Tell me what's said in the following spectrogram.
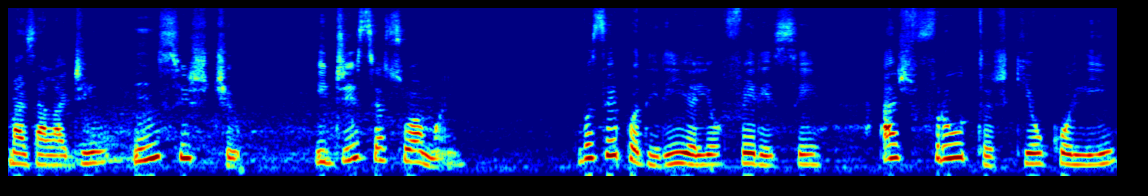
Mas Aladim insistiu e disse à sua mãe: Você poderia lhe oferecer as frutas que eu colhi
